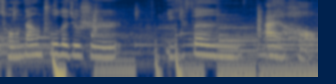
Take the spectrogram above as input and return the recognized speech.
从当初的就是一份爱好。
